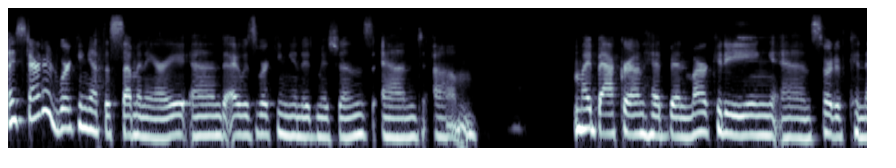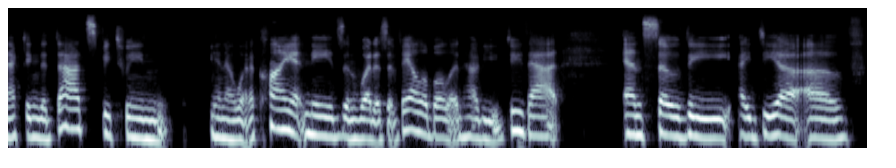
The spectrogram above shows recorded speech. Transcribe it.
I started working at the seminary and i was working in admissions and um, my background had been marketing and sort of connecting the dots between you know what a client needs and what is available and how do you do that and so the idea of,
